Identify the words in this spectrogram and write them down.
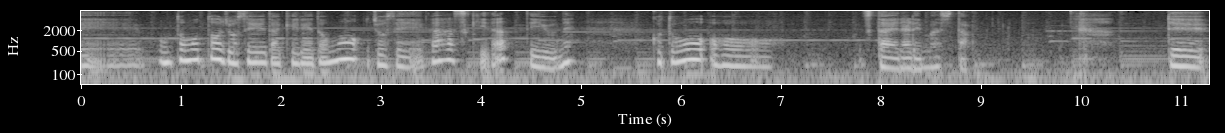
えー、もともと女性だけれども女性が好きだっていうねことを伝えられました。で、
